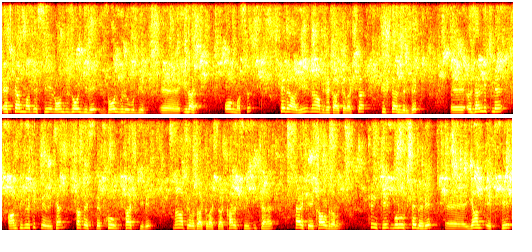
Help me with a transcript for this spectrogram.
etken maddesi rondizol gibi zol grubu bir e, ilaç olması tedaviyi ne yapacak arkadaşlar? Güçlendirecek. E, özellikle antibiyotik verirken kafeste kum, taş gibi ne yapıyoruz arkadaşlar? Kalsiyum içeren her şeyi kaldıralım. Çünkü bunun sebebi e, yan etki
